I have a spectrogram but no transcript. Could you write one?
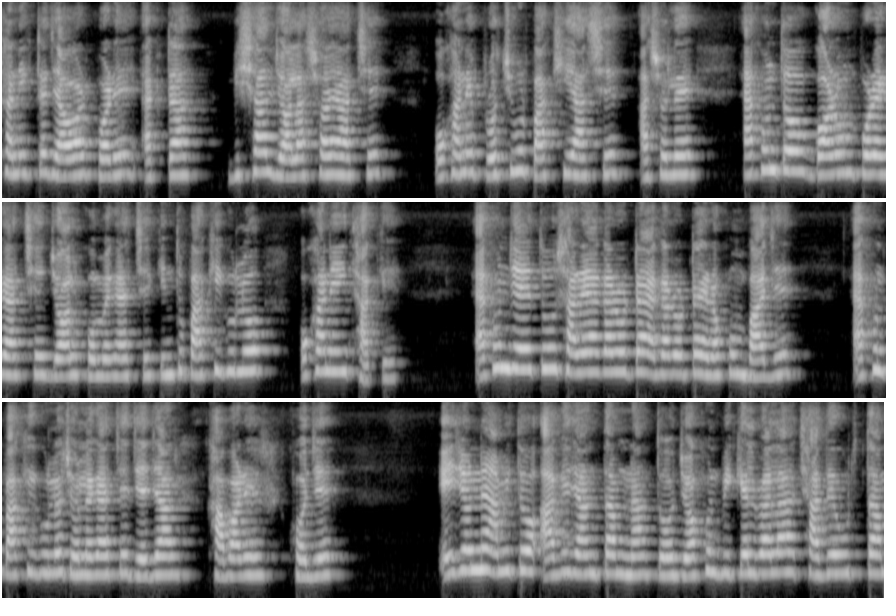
খানিকটা যাওয়ার পরে একটা বিশাল জলাশয় আছে, ওখানে প্রচুর পাখি আসে। আসলে এখন তো গরম পড়ে গেছে, জল কমে গেছে, কিন্তু পাখিগুলো ওখানেই থাকে। এখন যেহেতু সাড়ে এগারোটা এগারোটা এরকম বাজে, এখন পাখিগুলো চলে গেছে যে যার খাবারের খোঁজে। এই জন্যে আমি তো আগে জানতাম না, তো যখন বিকেলবেলা ছাদে উঠতাম,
